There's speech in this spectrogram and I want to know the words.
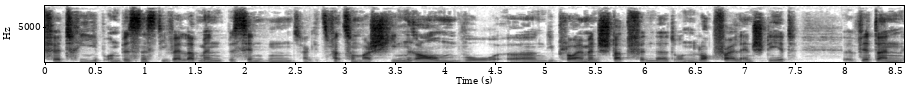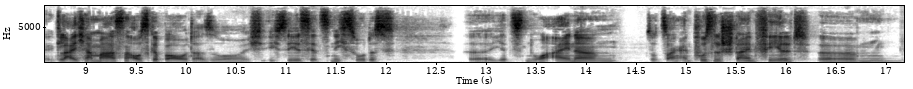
Vertrieb und Business Development bis hinten, sag ich jetzt mal, zum Maschinenraum, wo äh, ein Deployment stattfindet und ein Logfile entsteht, wird dann gleichermaßen ausgebaut. Also ich, ich sehe es jetzt nicht so, dass äh, jetzt nur eine sozusagen ein Puzzlestein fehlt, ähm,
